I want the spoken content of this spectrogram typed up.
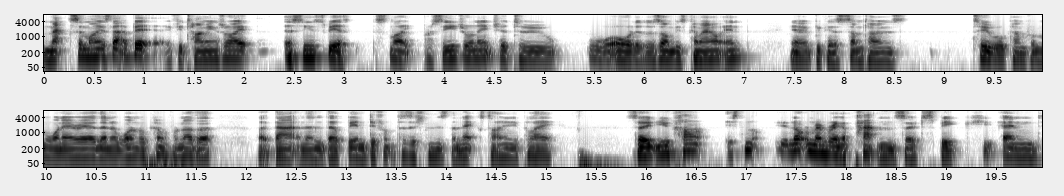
maximize that a bit if your timing's right. There seems to be a slight procedural nature to what order the zombies come out in, you know, because sometimes two will come from one area, then one will come from another, like that, and then they'll be in different positions the next time you play. So you can't. It's not you're not remembering a pattern, so to speak, and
